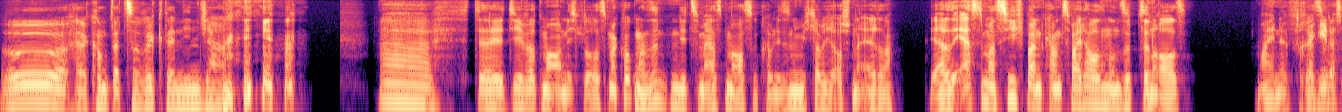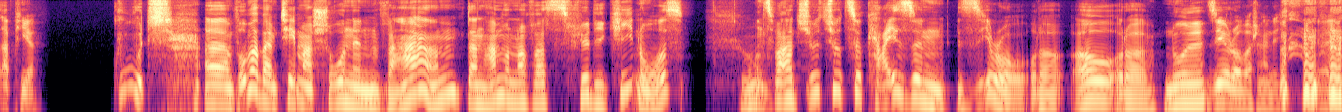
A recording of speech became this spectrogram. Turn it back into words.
oh, da kommt er zurück, der Ninja. Ah, die, die wird man auch nicht los. Mal gucken, wann sind denn die zum ersten Mal rausgekommen? Die sind nämlich, glaube ich, auch schon älter. Ja, das erste Massivband kam 2017 raus. Meine Da Fresse. geht das ab hier. Gut, äh, wo wir beim Thema Schonen waren, dann haben wir noch was für die Kinos. Uh. Und zwar Jujutsu Kaisen Zero oder O oder Null. Zero wahrscheinlich. ja.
